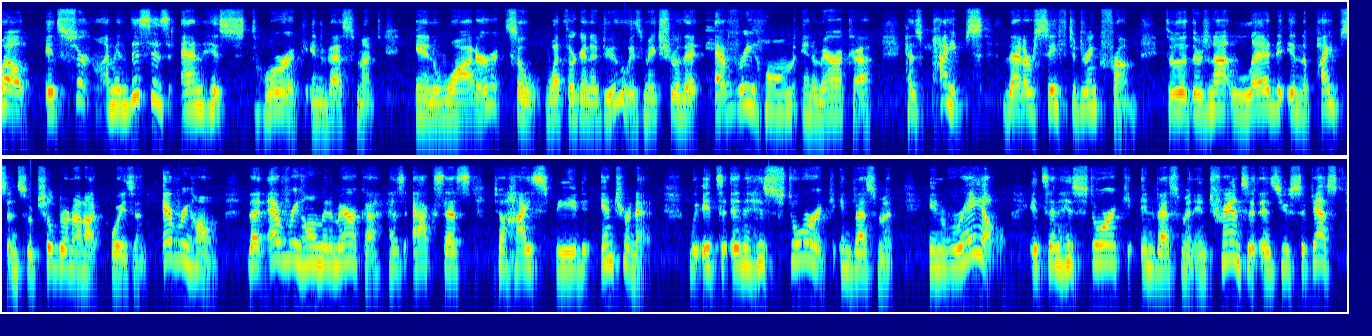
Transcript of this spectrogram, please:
Well, it's certainly, I mean, this is an historic investment in water. So, what they're going to do is make sure that every home in America has pipes that are safe to drink from, so that there's not lead in the pipes and so children are not poisoned. Every home, that every home in America has access to high speed internet. It's an historic investment in rail. It's an historic investment in transit, as you suggest.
